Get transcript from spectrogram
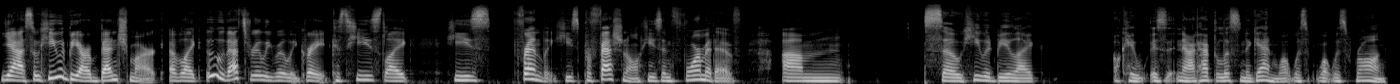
yeah so he would be our benchmark of like ooh that's really really great because he's like he's friendly he's professional he's informative um, so he would be like okay is it now i'd have to listen again what was what was wrong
